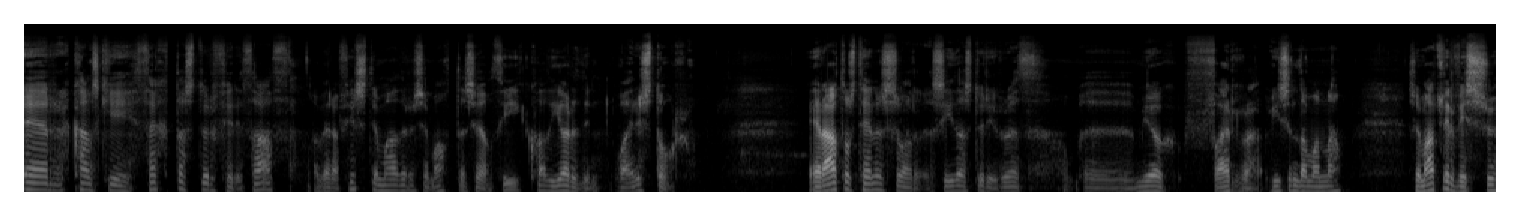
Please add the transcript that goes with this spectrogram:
er kannski þekktastur fyrir það að vera fyrsti maður sem átti að segja á því hvað jörðin væri stór. Eratosthenes var síðastur í röð uh, mjög færra vísindamanna sem allir vissu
